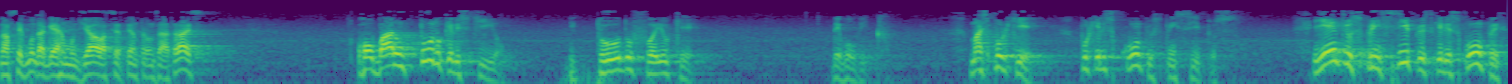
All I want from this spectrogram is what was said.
na Segunda Guerra Mundial, há 70 anos atrás, roubaram tudo que eles tinham. E tudo foi o quê? Devolvido. Mas por quê? Porque eles cumprem os princípios. E entre os princípios que eles cumprem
